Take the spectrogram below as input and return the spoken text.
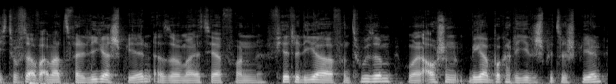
Ich durfte auf einmal zweite Liga spielen. Also man ist ja von vierte Liga von Tusum, wo man auch schon mega Bock hatte, jedes Spiel zu spielen,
